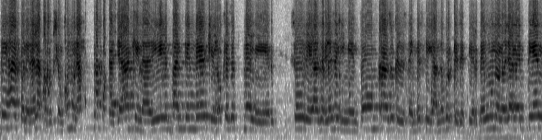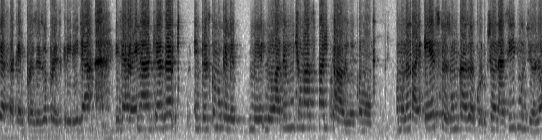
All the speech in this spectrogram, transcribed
deja de poner a la corrupción como una cosa por allá que nadie va a entender, que lo que se pone a leer sobre hacerle seguimiento a un caso que se está investigando porque se pierde uno, uno ya no entiende hasta que el proceso prescribe y ya, y ya no hay nada que hacer. Entonces como que le, lo hace mucho más palpable, como, como uno sabe, esto es un caso de corrupción, así funcionó,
